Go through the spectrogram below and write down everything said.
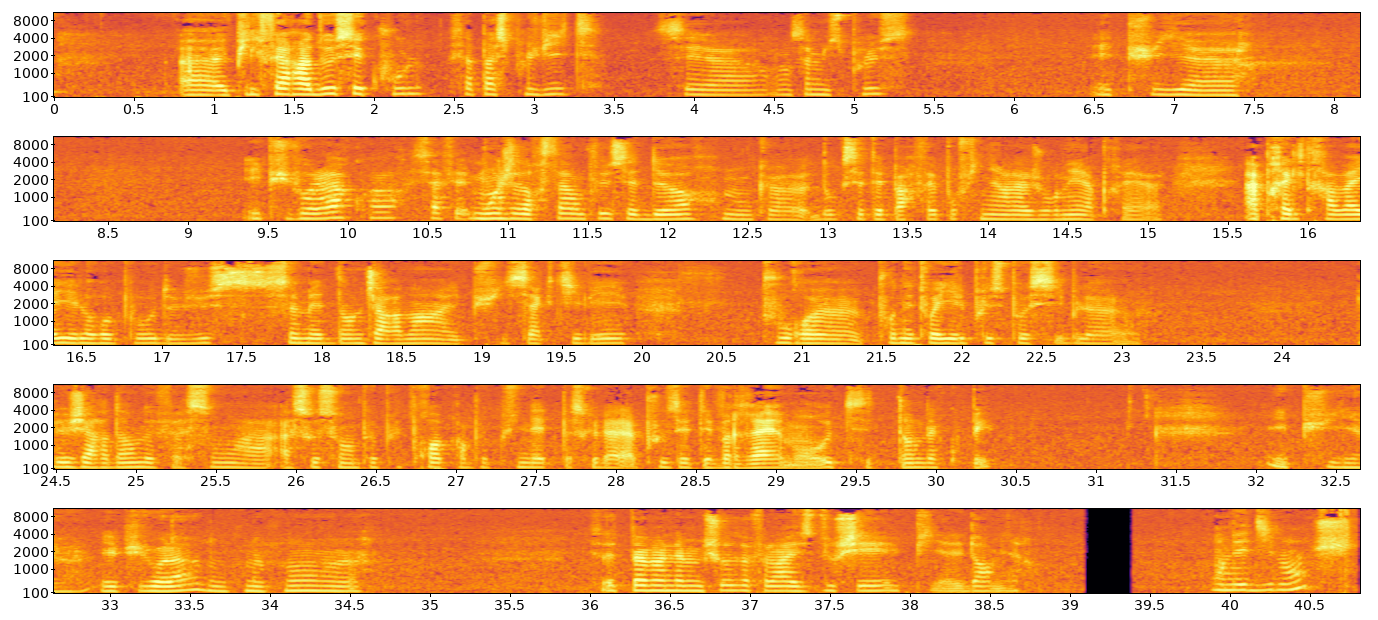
et puis le faire à deux, c'est cool, ça passe plus vite, on s'amuse plus. Et puis, et puis voilà quoi, ça fait. Moi j'adore ça en plus être dehors, donc euh, donc c'était parfait pour finir la journée après euh, après le travail et le repos, de juste se mettre dans le jardin et puis s'activer pour euh, pour nettoyer le plus possible le jardin de façon à, ce que ce soit un peu plus propre, un peu plus net, parce que là la pelouse était vraiment haute, c'était temps de la couper. Et puis et puis voilà, donc maintenant ça va être pas mal la même chose, va falloir aller se doucher et puis aller dormir. On est dimanche.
